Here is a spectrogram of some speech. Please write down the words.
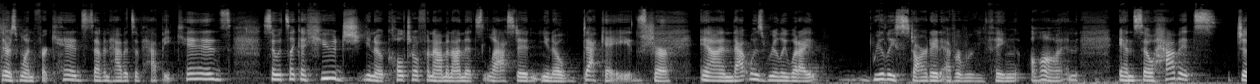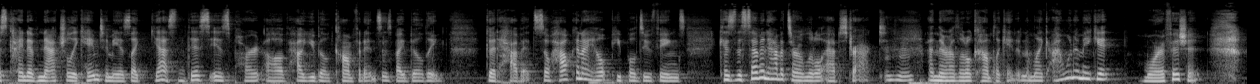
There's one for kids, Seven Habits of Happy Kids. So it's like a huge, you know, cultural phenomenon that's lasted, you know, decades. Sure. And that was really what I really started everything on. And so habits just kind of naturally came to me as like, yes, this is part of how you build confidence is by building good habits. So how can I help people do things? Because the seven habits are a little abstract and they're a little complicated. And I'm like, I want to make it more efficient.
